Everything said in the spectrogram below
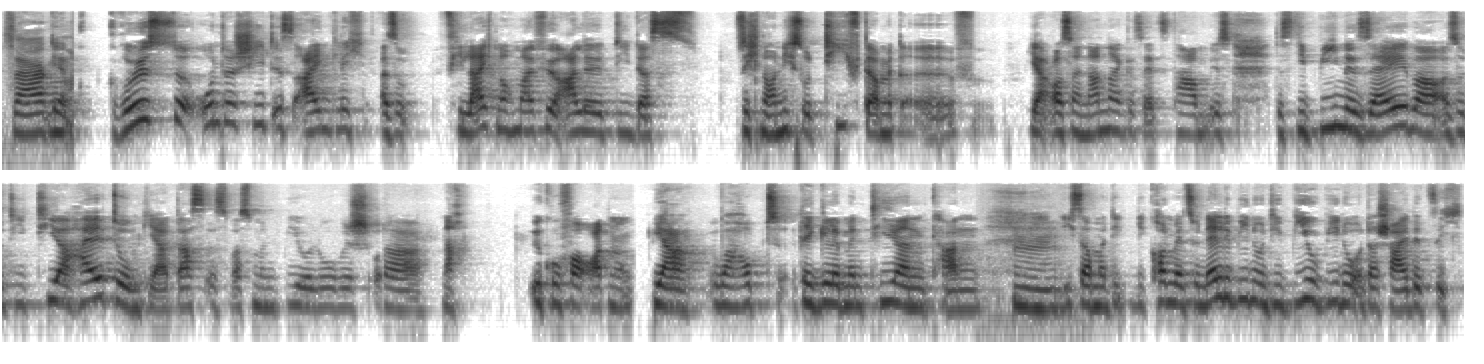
sagen? Der größte Unterschied ist eigentlich, also vielleicht nochmal für alle, die das sich noch nicht so tief damit äh, ja auseinandergesetzt haben, ist, dass die Biene selber, also die Tierhaltung ja das ist, was man biologisch oder nach Öko-Verordnung ja überhaupt reglementieren kann. Mhm. Ich sage mal, die, die, konventionelle Biene und die Biobiene unterscheidet sich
